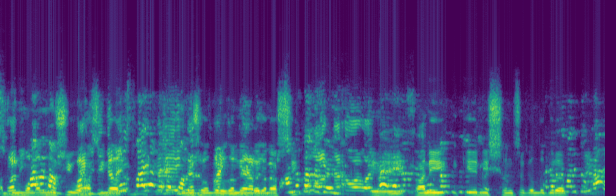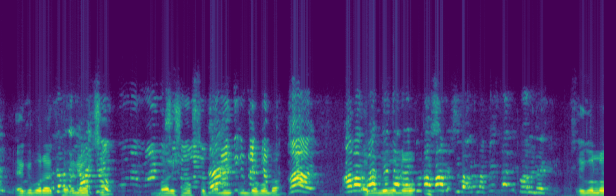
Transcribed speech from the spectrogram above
আব্দুল মনান মুশি ও হাসিনার অনুসন্ধান নিয়ে আমরা এখানে আসছি। এই পানিকে নিঃশংস কেন্দ্র করে একেবারে খরানি হচ্ছে। বাড়ির সমস্ত পানি উল্টা পাল্টা এবং এগুলো। এগুলো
